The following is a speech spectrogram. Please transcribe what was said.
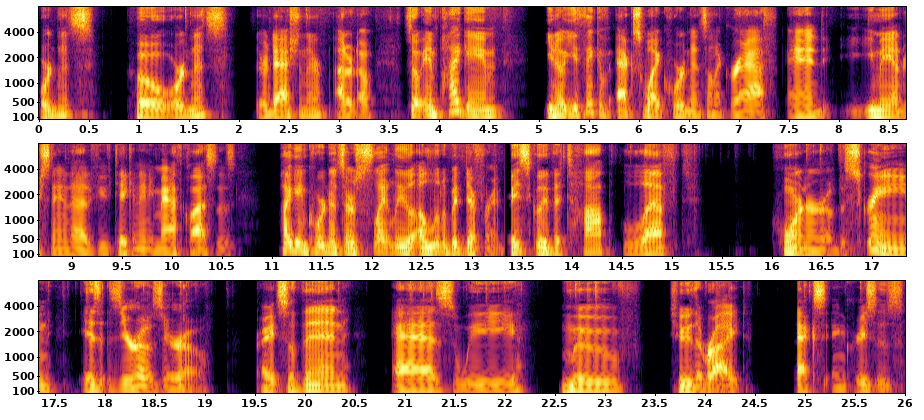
Coordinates, coordinates. There a dash in there? I don't know. So in Pygame, you know, you think of x, y coordinates on a graph, and you may understand that if you've taken any math classes. Pygame coordinates are slightly a little bit different. Basically, the top left corner of the screen is zero, zero, right? So then as we move to the right, x increases.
